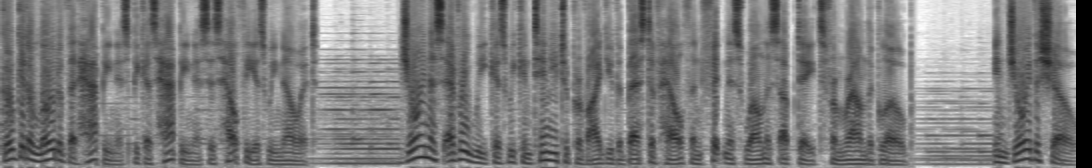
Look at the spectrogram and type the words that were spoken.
Go get a load of that happiness because happiness is healthy as we know it. Join us every week as we continue to provide you the best of health and fitness wellness updates from around the globe. Enjoy the show.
